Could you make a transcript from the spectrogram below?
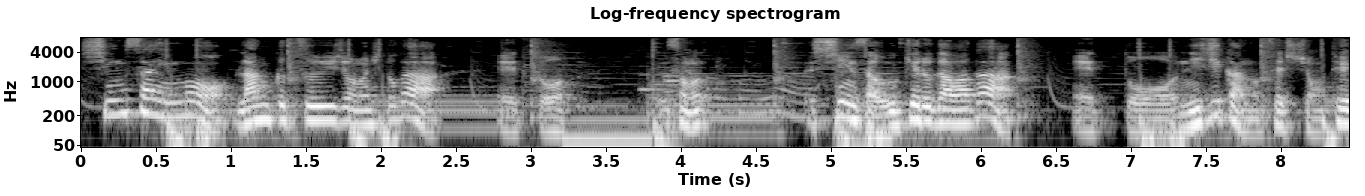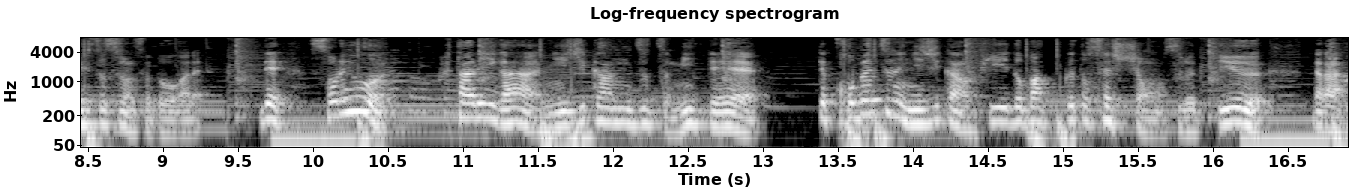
審査員もランク2以上の人が、えっと、その、審査を受ける側が、えっと、2時間のセッションを提出するんですよ、動画で。で、それを2人が2時間ずつ見て、で、個別に2時間フィードバックとセッションをするっていう、だから、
